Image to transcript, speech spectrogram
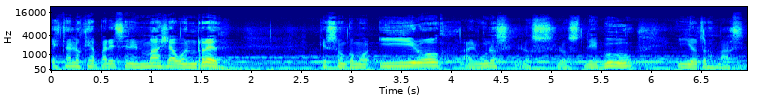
están los que aparecen en Maya o en Red, que son como Eero, algunos los de Google y otros más.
